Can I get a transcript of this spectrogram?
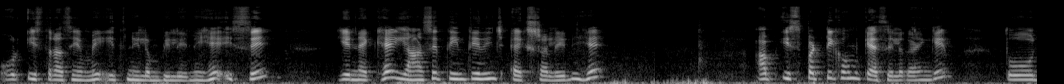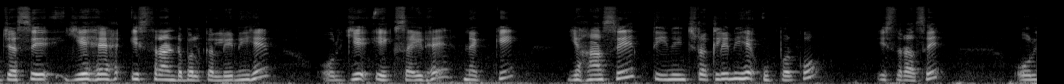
और इस तरह से हमें इतनी लंबी लेनी है। इससे ये नेक है, यहाँ से तीन तीन इंच एक्स्ट्रा लेनी है। अब इस पट्टी को हम कैसे लगाएँगे? तो जैसे ये है, इस तरह डबल कर लेनी है और ये एक साइड है नेक की। यहाँ से तीन इंच रख लेनी है ऊपर को, इस तरह से। और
